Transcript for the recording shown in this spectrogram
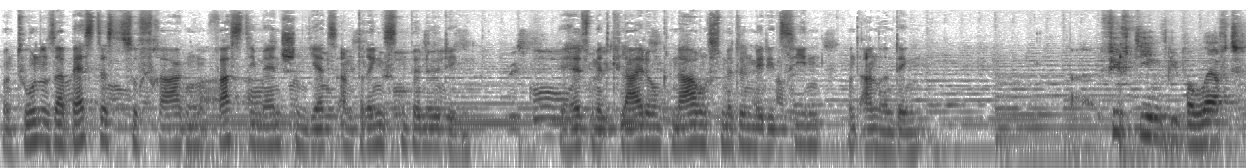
und tun unser Bestes zu fragen, was die Menschen jetzt am dringendsten benötigen. Wir helfen mit Kleidung, Nahrungsmitteln, Medizin und anderen Dingen. 15 people left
